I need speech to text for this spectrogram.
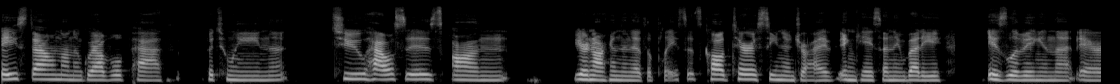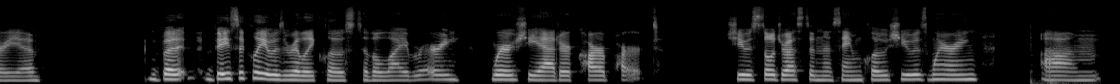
face down on a gravel path between two houses on. You're not going to know the place. It's called Terracina Drive, in case anybody is living in that area. But basically, it was really close to the library where she had her car parked. She was still dressed in the same clothes she was wearing. Um,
